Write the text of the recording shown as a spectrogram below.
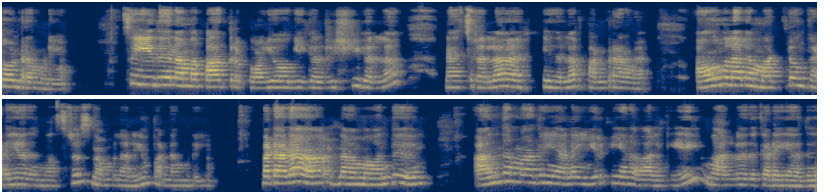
தோன்ற முடியும். ஸோ இது நம்ம பார்த்துருக்கோம். யோகிகள் ரிஷிகள்லாம் நேச்சுரலா இதெல்லாம் பண்றாங்க. அவங்களால மட்டும் கிடையாது மாஸ்டர்ஸ் நம்மளாலையும் பண்ண முடியும். பட் ஆனா நாம வந்து அந்த மாதிரியான இயற்கையான வாழ்க்கையை வாழ்வது கிடையாது.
